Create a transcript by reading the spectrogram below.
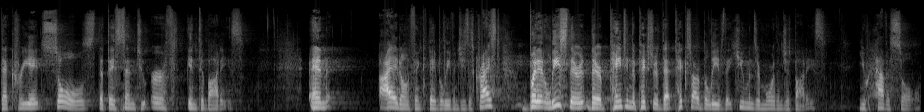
that create souls that they send to earth into bodies. And I don't think they believe in Jesus Christ, but at least they're, they're painting the picture that Pixar believes that humans are more than just bodies. You have a soul.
